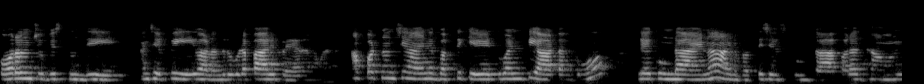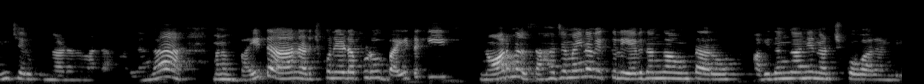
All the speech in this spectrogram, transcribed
కూరలను చూపిస్తుంది అని చెప్పి వాళ్ళందరూ కూడా పారిపోయారు అనమాట అప్పటి నుంచి ఆయన భక్తికి ఎటువంటి ఆటంకము లేకుండా ఆయన ఆయన భక్తి చేసుకుంటా పరధామాన్ని చేరుకున్నాడు అనమాట ఆ విధంగా మనం బయట నడుచుకునేటప్పుడు బయటకి నార్మల్ సహజమైన వ్యక్తులు ఏ విధంగా ఉంటారో ఆ విధంగానే నడుచుకోవాలండి.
